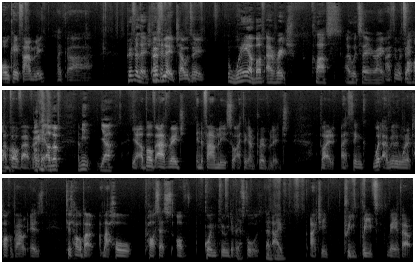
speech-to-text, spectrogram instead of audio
okay family, like uh, privilege privilege, I would say. Way above average class I would say right I think we'd say above average. okay above I mean yeah yeah, above average in the family, so I think I'm privileged. But I think what I really want to talk about is to talk about my whole process of going through different Yeah. schools that Mhm. I've actually pre-briefed Ray about.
